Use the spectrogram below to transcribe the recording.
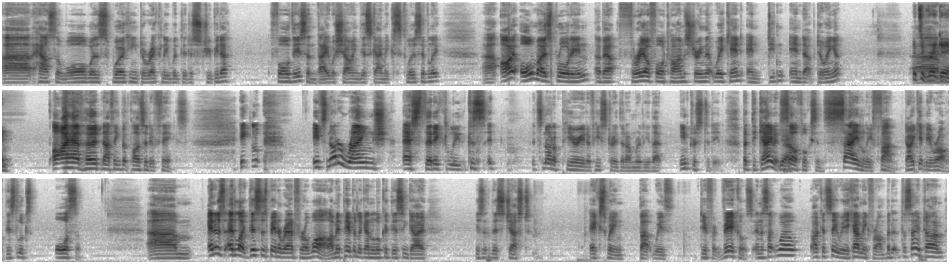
Uh, House of War was working directly with the distributor for this, and they were showing this game exclusively. Uh, I almost brought in about three or four times during that weekend and didn't end up doing it. It's a great Um, game. I have heard nothing but positive things. It look, it's not a range aesthetically because it, it's not a period of history that I'm really that interested in. But the game itself looks insanely fun. Don't get me wrong. This looks awesome. Um, and it's and like this has been around for a while. I mean, people are going to look at this and go, "Isn't this just X-wing but with different vehicles?" And it's like, well, I can see where you're coming from, but at the same time,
